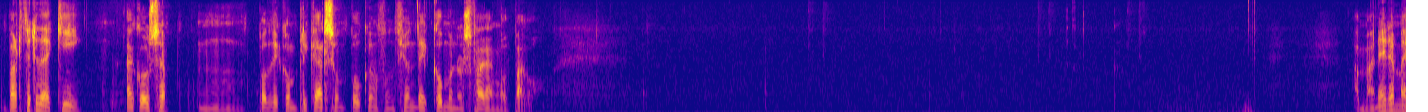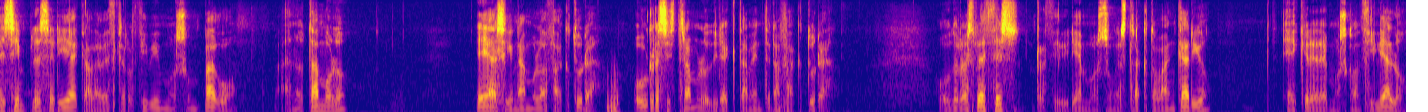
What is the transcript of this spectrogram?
A partir de aquí, a cousa mmm, pode complicarse un pouco en función de como nos fagan o pago. maneira máis simple sería cada vez que recibimos un pago, anotámolo e asignámolo a factura ou registrámolo directamente na factura. Outras veces recibiremos un extracto bancario e quereremos concilialo.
